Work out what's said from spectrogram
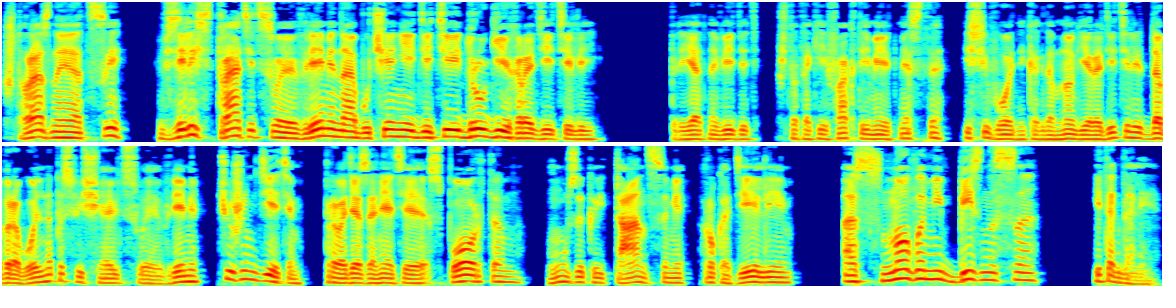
что разные отцы взялись тратить свое время на обучение детей других родителей. Приятно видеть, что такие факты имеют место и сегодня, когда многие родители добровольно посвящают свое время чужим детям, проводя занятия спортом, музыкой, танцами, рукоделием, основами бизнеса и так далее.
